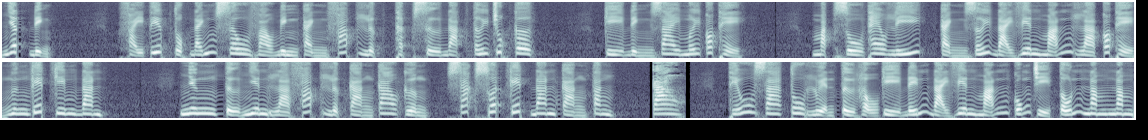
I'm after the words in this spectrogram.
nhất định. Phải tiếp tục đánh sâu vào bình cảnh pháp lực thật sự đạt tới trúc cơ. Kỳ đỉnh dai mới có thể. Mặc dù theo lý, cảnh giới đại viên mãn là có thể ngưng kết kim đan. Nhưng tự nhiên là pháp lực càng cao cường, xác suất kết đan càng tăng, cao. Thiếu gia tu luyện từ hậu kỳ đến đại viên mãn cũng chỉ tốn 5 năm.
